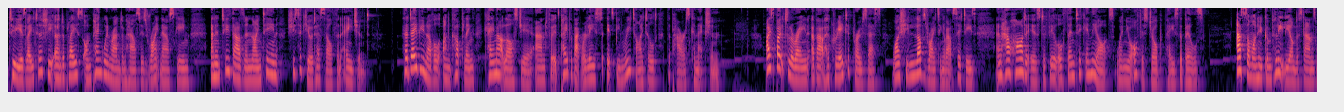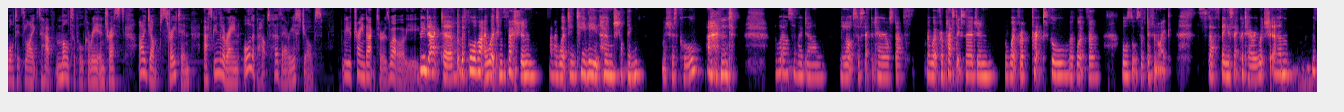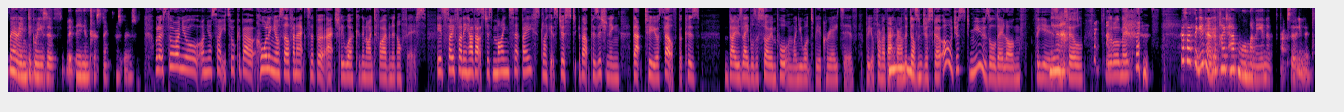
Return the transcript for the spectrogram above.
Two years later, she earned a place on Penguin Random House's WriteNow scheme, and in 2019, she secured herself an agent. Her debut novel, Uncoupling, came out last year, and for its paperback release, it's been retitled The Paris Connection. I spoke to Lorraine about her creative process, why she loves writing about cities, and how hard it is to feel authentic in the arts when your office job pays the bills. As someone who completely understands what it's like to have multiple career interests, I jumped straight in, asking Lorraine all about her various jobs. You're a trained actor as well, are you? trained actor, but before that, I worked in fashion and I worked in TV home shopping, which was cool. And what else have I done? Lots of secretarial stuff. I worked for a plastic surgeon. I worked for a prep school. I've worked for all sorts of different like stuff being a secretary, which um, with varying degrees of it being interesting, I suppose. Well, I saw on your on your site you talk about calling yourself an actor, but actually working a nine to five in an office. It's so funny how that's just mindset based. Like it's just about positioning that to yourself because those labels are so important when you want to be a creative, but you're from a background that mm. doesn't just go, oh, just muse all day long for years Yeah. until, until it all makes sense. Because I think, you know, if I'd had more money and a, perhaps a, you know,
